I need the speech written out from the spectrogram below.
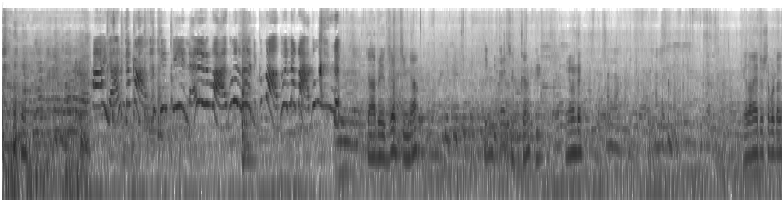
ക്യാബേജ് ചിക്കൻ. എങ്ങനെയുണ്ട് ഏതാണ് ഏറ്റവും ഇഷ്ടപ്പെട്ടത്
